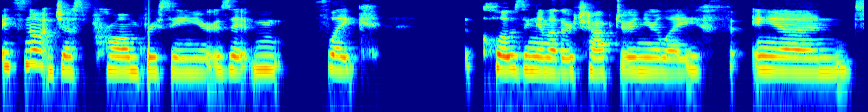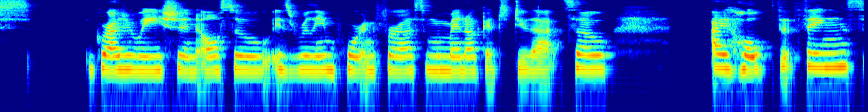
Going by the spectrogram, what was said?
it's not just prom for seniors, it's like closing another chapter in your life. And graduation also is really important for us, and we might not get to do that. So I hope that things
